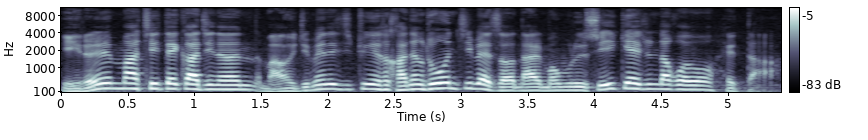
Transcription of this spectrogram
일을 마칠 때까지는 마을 주변의 집 중에서 가장 좋은 집에서 날 머무를 수 있게 해준다고 했다.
